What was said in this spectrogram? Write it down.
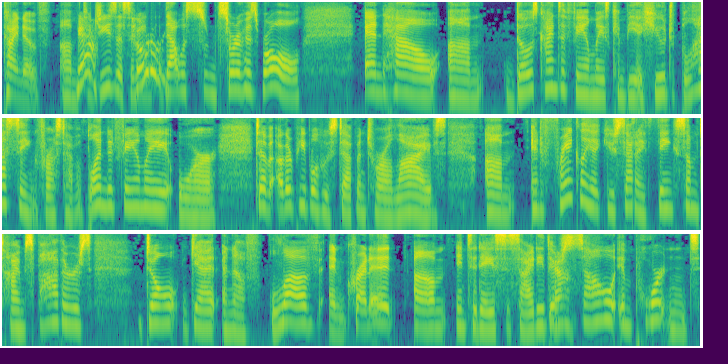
kind of um, yeah, to Jesus. And totally. that was sort of his role. And how um, those kinds of families can be a huge blessing for us to have a blended family or to have other people who step into our lives. Um, and frankly, like you said, I think sometimes fathers don't get enough love and credit um, in today's society. They're yeah. so important.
